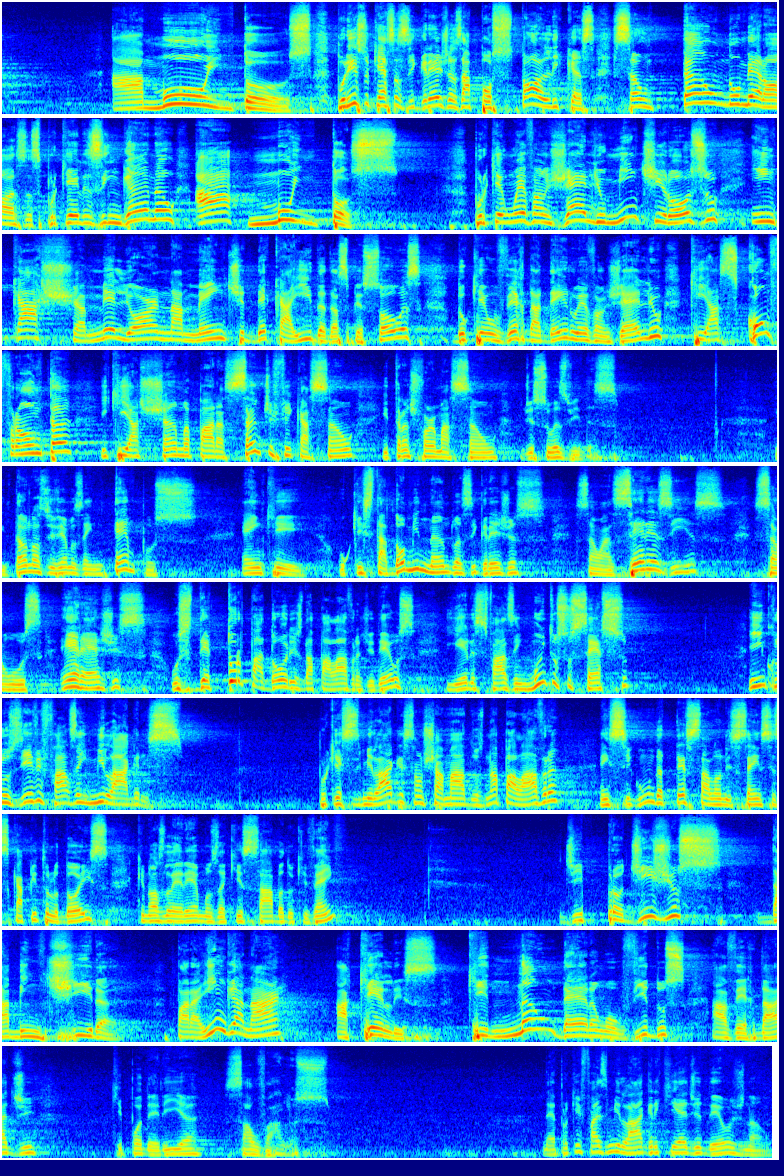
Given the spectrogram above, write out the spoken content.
a muitos. Por isso que essas igrejas apostólicas são tão numerosas, porque eles enganam a muitos. Porque um evangelho mentiroso encaixa melhor na mente decaída das pessoas do que o verdadeiro evangelho que as confronta e que as chama para santificação e transformação de suas vidas. Então nós vivemos em tempos em que o que está dominando as igrejas são as heresias, são os hereges, os deturpadores da palavra de Deus, e eles fazem muito sucesso, e inclusive fazem milagres. Porque esses milagres são chamados na palavra em 2 Tessalonicenses capítulo 2, que nós leremos aqui sábado que vem, de prodígios da mentira para enganar aqueles que não deram ouvidos à verdade que poderia salvá-los. Não é porque faz milagre que é de Deus, não.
